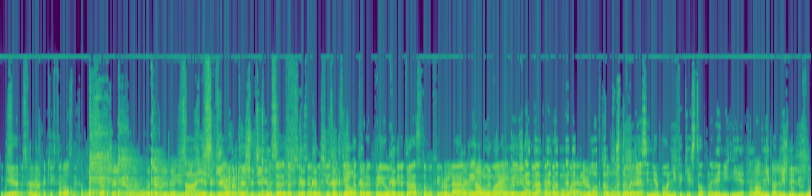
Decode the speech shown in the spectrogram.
где... Мы с вами э, в каких-то разных областях жили, по-моему, в это время. Да, И если- Сергей Робертович удивился. Это, это все, как- был он- который привел к когда- 19 февраля, Да. к 3 Когда он это мая и это, только это, 2 это привело к тому, что в Одессе не было никаких столкновений и Иван не Витальевич, погибли ну- люди. ну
